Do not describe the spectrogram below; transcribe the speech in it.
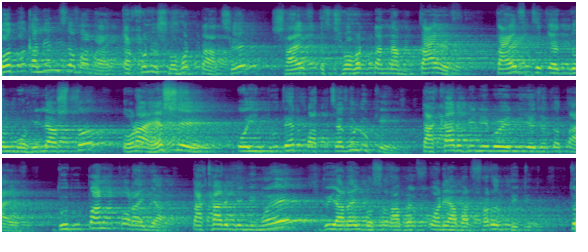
তৎকালীন জামানায় এখনও শহরটা আছে সাহেব শহরটার নাম তায়েফ। তায়েফ থেকে একদল মহিলা আসতো, ওরা এসে ওই দুধের বাচ্চাগুলোকে টাকার বিনিময়ে নিয়ে যেত তায়েফ। দুধ পান করাইয়া টাকার বিনিময়ে দুই আড়াই বছর পরে আবার ফেরত দিত। তো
